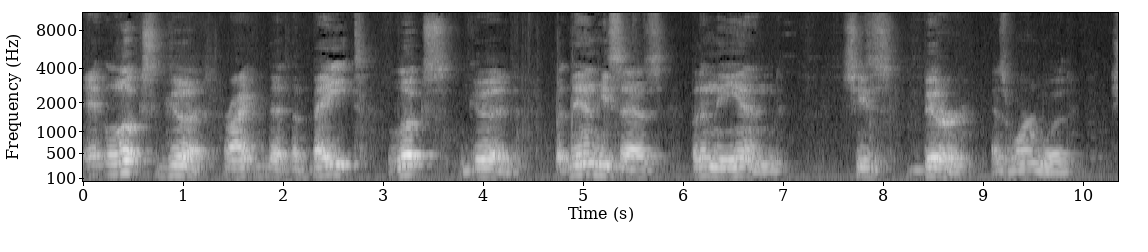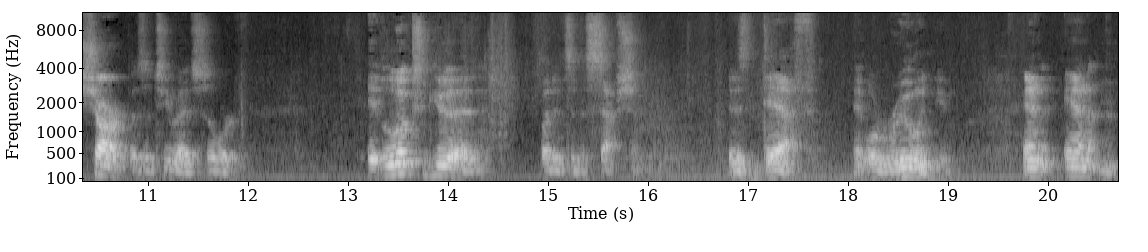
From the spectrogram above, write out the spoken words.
it looks good, right? That the bait looks good. But then he says, but in the end, she's bitter as wormwood, sharp as a two edged sword. It looks good, but it's a deception. It is death. It will ruin you. And and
